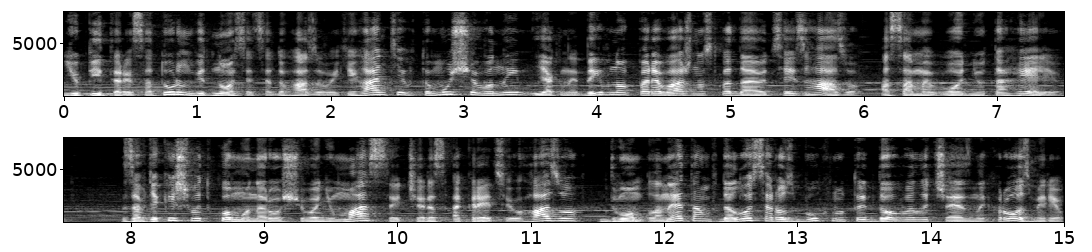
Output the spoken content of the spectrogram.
Юпітер і Сатурн відносяться до газових гігантів, тому що вони, як не дивно, переважно складаються із газу, а саме водню та гелію. Завдяки швидкому нарощуванню маси через акрецію газу двом планетам вдалося розбухнути до величезних розмірів,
